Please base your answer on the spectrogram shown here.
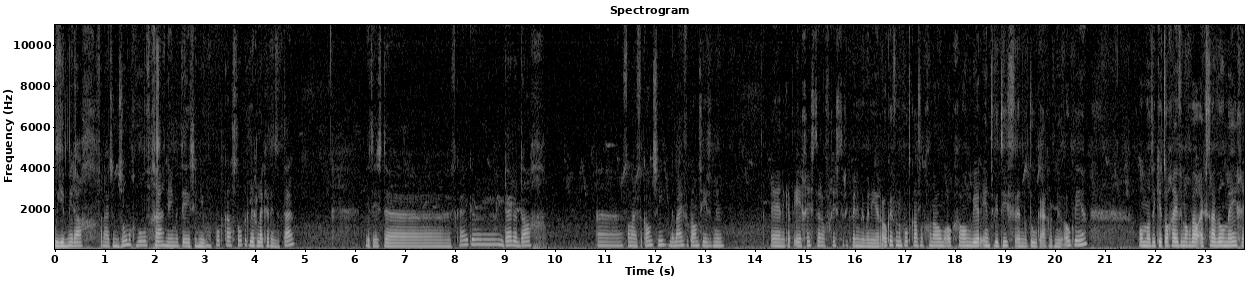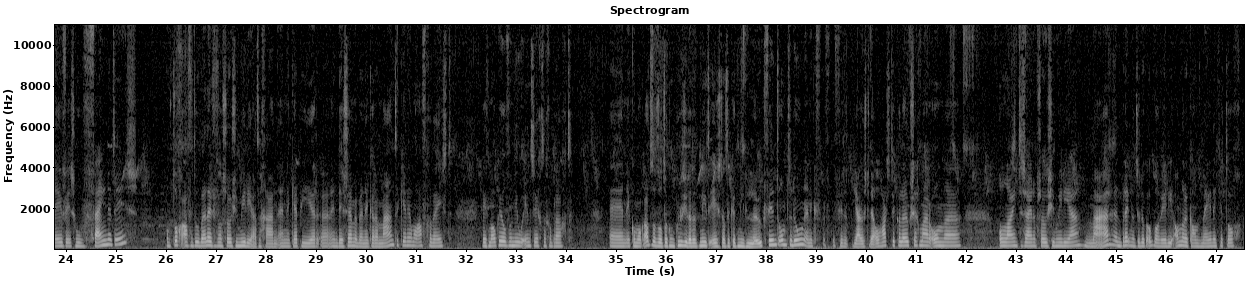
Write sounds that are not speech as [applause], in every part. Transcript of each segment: Goedemiddag. Vanuit een zonnige Wolvenga neem ik deze nieuwe podcast op. Ik lig lekker in de tuin. Dit is de, even kijken, derde dag uh, van mijn vakantie. De meivakantie is het nu. En ik heb eergisteren of gisteren, ik weet niet meer wanneer, ook even een podcast opgenomen. Ook gewoon weer intuïtief. En dat doe ik eigenlijk nu ook weer. Omdat ik je toch even nog wel extra wil meegeven, is hoe fijn het is om toch af en toe wel even van social media te gaan. En ik heb hier uh, in december ben ik er een maand een keer helemaal af geweest. Heeft me ook heel veel nieuwe inzichten gebracht. En ik kom ook altijd tot de conclusie dat het niet is dat ik het niet leuk vind om te doen. En ik vind het juist wel hartstikke leuk, zeg maar, om uh, online te zijn op social media. Maar het brengt natuurlijk ook wel weer die andere kant mee. Dat je toch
